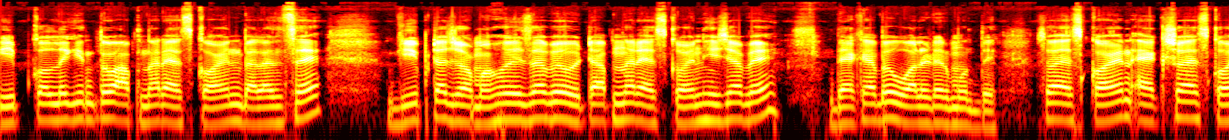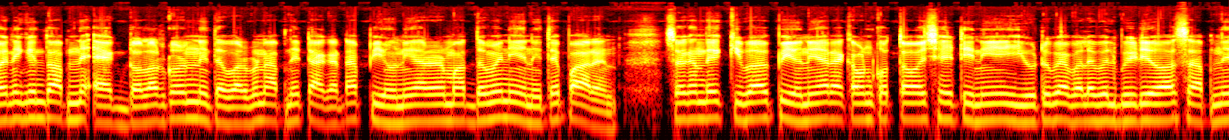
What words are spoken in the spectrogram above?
গিফট করলে কিন্তু আপনার এস কয়েন ব্যালেন্সে গিফটটা জমা হয়ে যাবে, ওইটা আপনার এস কয়েন হিসাবে দেখাবে ওয়ালেটের মধ্যে। সো এস কয়েন একশো এস কয়েনে কিন্তু আপনি এক ডলার করে নিতে পারবেন। আপনি টাকাটা পিওনিয়ারের মাধ্যমে নিয়ে নিতে পারেন। সো এখান থেকে কীভাবে পিওনিয়ার অ্যাকাউন্ট করতে হয়, সেটি নিয়ে ইউটিউবে অ্যাভেলেবেল ভিডিও আছে। আপনি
